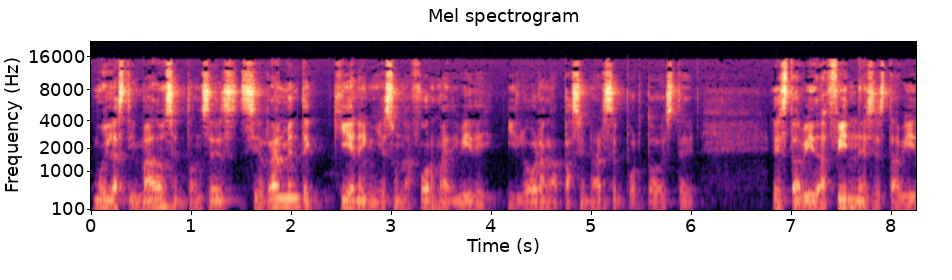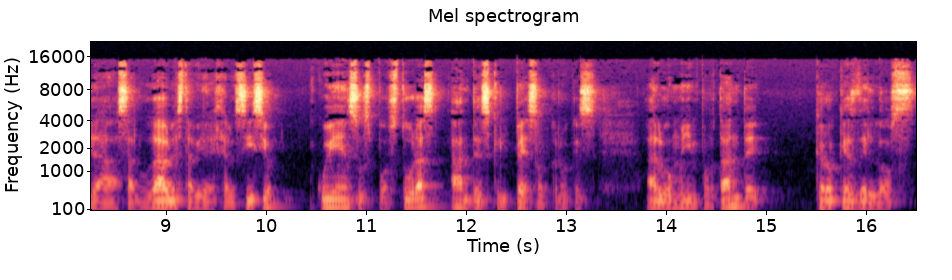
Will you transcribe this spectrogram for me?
muy lastimados, entonces si realmente quieren y es una forma de vida y, logran apasionarse por todo este esta vida fitness, esta vida saludable, esta vida de ejercicio, cuiden sus posturas antes que el peso, creo que es algo muy importante, creo que es de los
